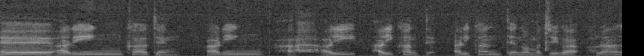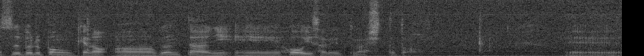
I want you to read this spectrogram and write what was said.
えー、アリンカーテン、アリンアリアリカンテ。アリカンテの町がフランス・ブルポン家の軍隊に、えー、包囲されてましたと、え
